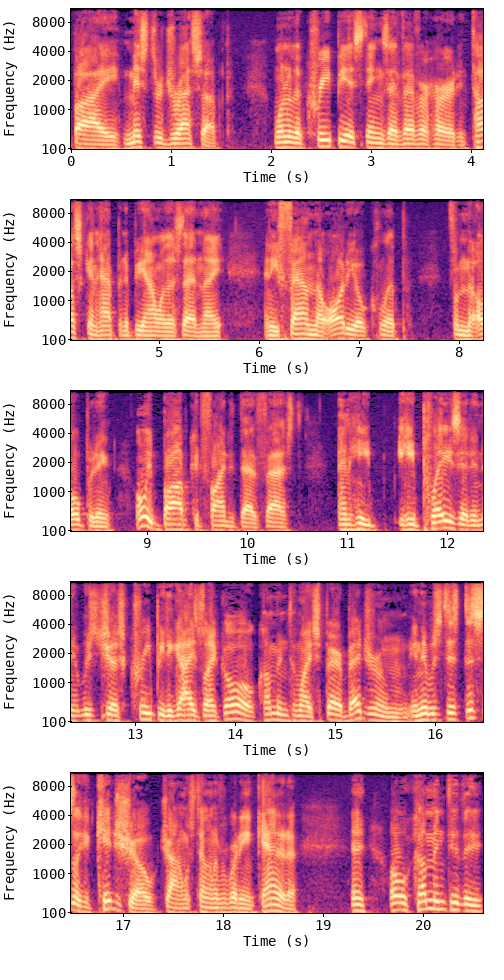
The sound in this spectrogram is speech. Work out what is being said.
by Mr. Dress Up, one of the creepiest things I've ever heard. And Tuscan happened to be on with us that night, and he found the audio clip from the opening. Only Bob could find it that fast. And he he plays it, and it was just creepy. The guy's like, "Oh, come into my spare bedroom," and it was this. This is like a kid show. John was telling everybody in Canada, and oh, come into the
